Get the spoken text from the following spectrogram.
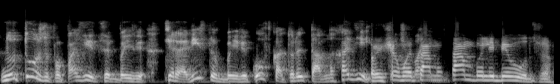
но тоже по позиции боевик, террористов, боевиков, которые там находились. Причем и там, и там были Биуджи.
